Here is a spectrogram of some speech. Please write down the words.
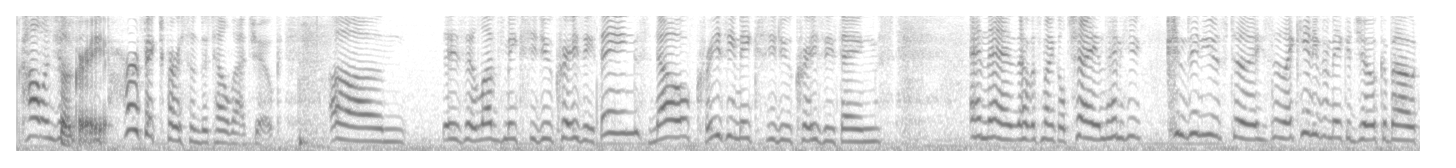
Colin So Jost was the great. perfect person to tell that joke. Um, is it love makes you do crazy things? No, crazy makes you do crazy things. And then that was Michael Che, and then he continues to he says I can't even make a joke about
